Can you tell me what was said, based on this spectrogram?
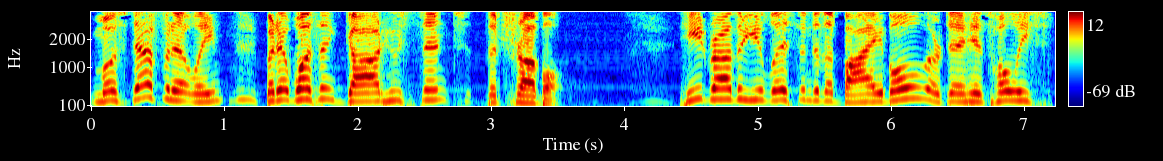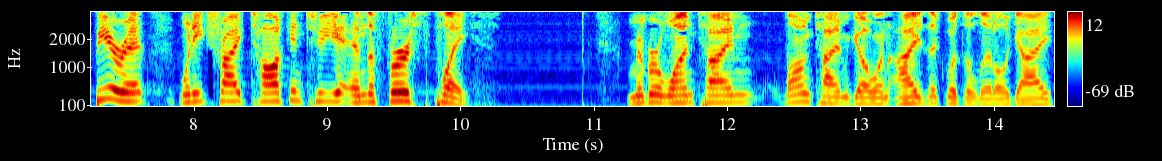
most definitely, but it wasn't God who sent the trouble. He'd rather you listen to the Bible or to His Holy Spirit when He tried talking to you in the first place. Remember one time, long time ago when Isaac was a little guy,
